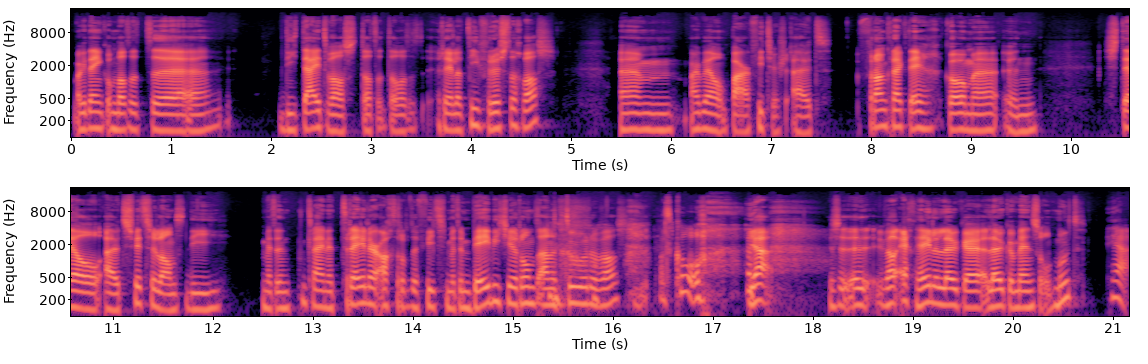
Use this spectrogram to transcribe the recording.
Maar ik denk omdat het eh, die tijd was dat het, dat het relatief rustig was. Ehm, maar wel een paar fietsers uit Frankrijk tegengekomen. Een stel uit Zwitserland die met een kleine trailer achter op de fiets met een babytje rond aan het toeren was. Wat cool. ja, dus eh, wel echt hele leuke, leuke mensen ontmoet. Ja.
